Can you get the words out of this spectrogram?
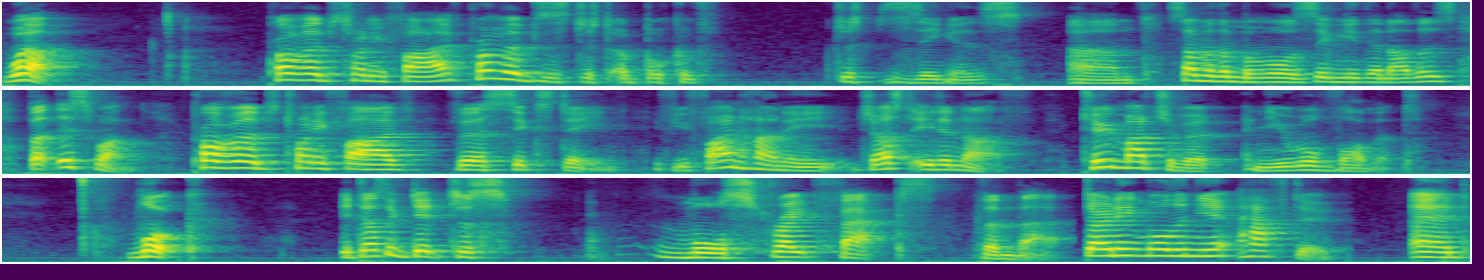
Well, Proverbs 25, Proverbs is just a book of just zingers. Um, some of them are more zingy than others, but this one, Proverbs 25, verse 16. If you find honey, just eat enough. Too much of it, and you will vomit. Look, it doesn't get just more straight facts than that. Don't eat more than you have to. And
